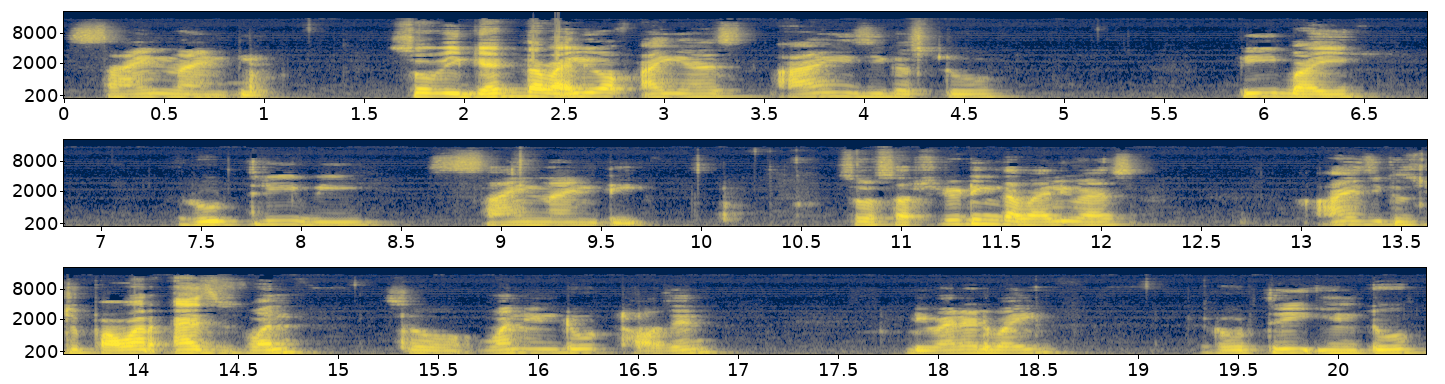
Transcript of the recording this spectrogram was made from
sine 90 so we get the value of i as i is equals to p by root 3v sine 90. So substituting the value as i is equals to power as 1. So 1 into 1000 divided by root 3 into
